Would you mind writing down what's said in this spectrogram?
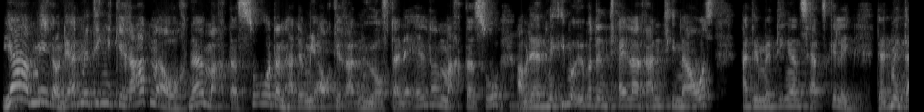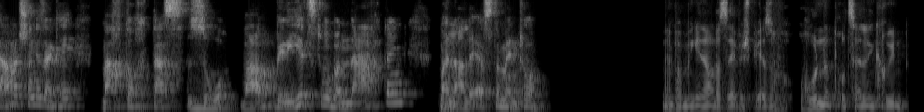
ja, mega. Und der hat mir Dinge geraten auch, ne? Mach das so. Dann hat er mir auch geraten, hör auf deine Eltern, mach das so. Mhm. Aber der hat mir immer über den Tellerrand hinaus, hat er mir Dinge ans Herz gelegt. Der hat mir damals schon gesagt, hey, mach doch das so. War, wenn ich jetzt drüber nachdenke, mein mhm. allererster Mentor. Ja, bei mir genau dasselbe Spiel, also 100% in grün.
